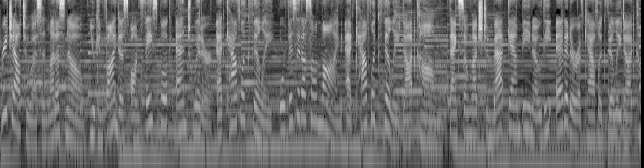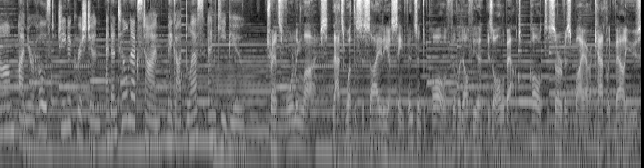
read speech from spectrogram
Reach out to us and let us know. You can find us on Facebook and Twitter at Catholic Philly or visit us online at CatholicPhilly.com. Thanks so much to Matt Gambino, the editor of CatholicPhilly.com. I'm your host, Gina Christian, and until next time, may God bless and keep you. Transforming lives. That's what the Society of St. Vincent de Paul of Philadelphia is all about. Called to service by our Catholic values,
